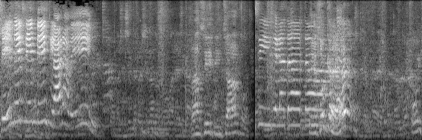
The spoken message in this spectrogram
Ven, ven, ven, ven, Clara, ven. Francis, pinchado. Sí, de la tata. ¿Eso qué es? Uy,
